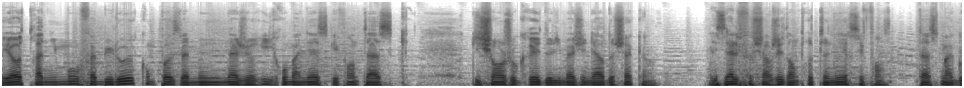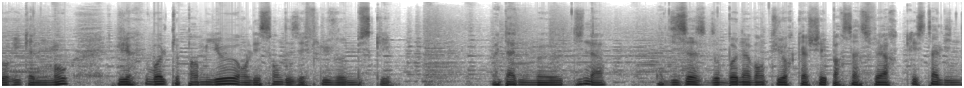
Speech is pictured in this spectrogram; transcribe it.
et autres animaux fabuleux composent la ménagerie romanesque et fantasque qui change au gré de l'imaginaire de chacun. Les elfes chargés d'entretenir ces fantasmagoriques animaux virevoltent parmi eux en laissant des effluves musqués. Madame Dina, la diseuse de bonne aventure cachée par sa sphère cristalline,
